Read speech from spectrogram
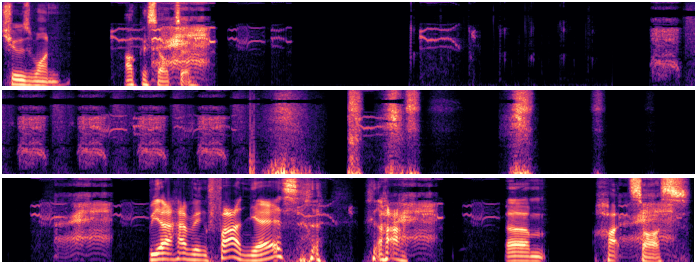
choose one. Alka Seltzer. We are having fun, yes? Ah, Um, hot sauce.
